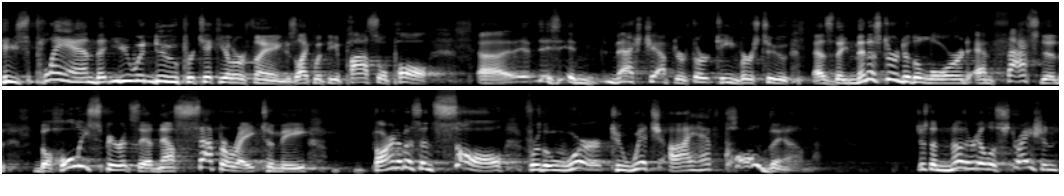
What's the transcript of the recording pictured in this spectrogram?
He's planned that you would do particular things, like with the Apostle Paul. Uh, in Acts chapter 13, verse 2, as they ministered to the Lord and fasted, the Holy Spirit said, Now separate to me Barnabas and Saul for the work to which I have called them. Just another illustration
